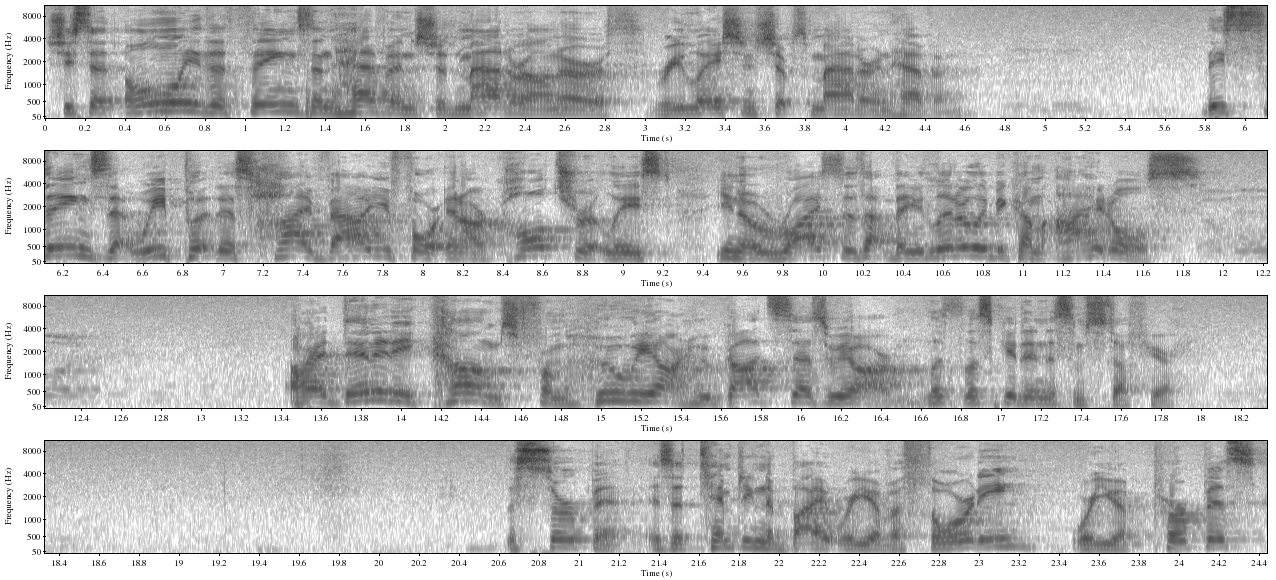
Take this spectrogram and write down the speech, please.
She said, only the things in heaven should matter on earth. Relationships matter in heaven. These things that we put this high value for in our culture, at least, you know, rise to the top. They literally become idols. Our identity comes from who we are, who God says we are. Let's, let's get into some stuff here. The serpent is attempting to bite where you have authority, where you have purpose,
